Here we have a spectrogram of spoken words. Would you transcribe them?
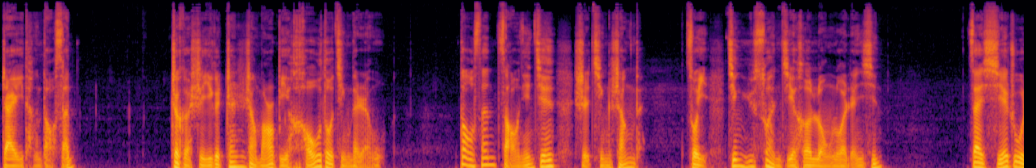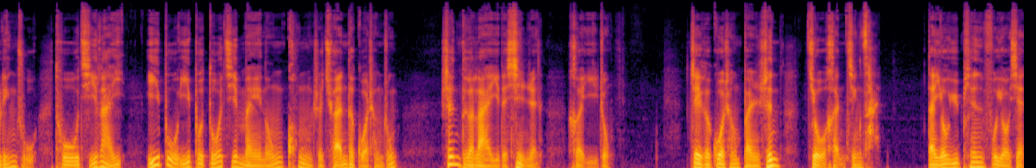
斋藤道三。这可是一个沾上毛比猴都精的人物。道三早年间是经商的，所以精于算计和笼络人心，在协助领主土岐赖义。一步一步夺取美农控制权的过程中，深得赖义的信任和倚重。这个过程本身就很精彩，但由于篇幅有限，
